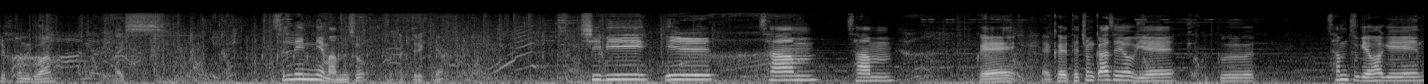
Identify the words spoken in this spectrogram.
10분 구한 나이스. 슬림님 암수 부탁드릴게요. 12 1 3 3 오케이 네, 그, 예, 그 대충 까세요. 위에 good good. 3 2개 확인.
